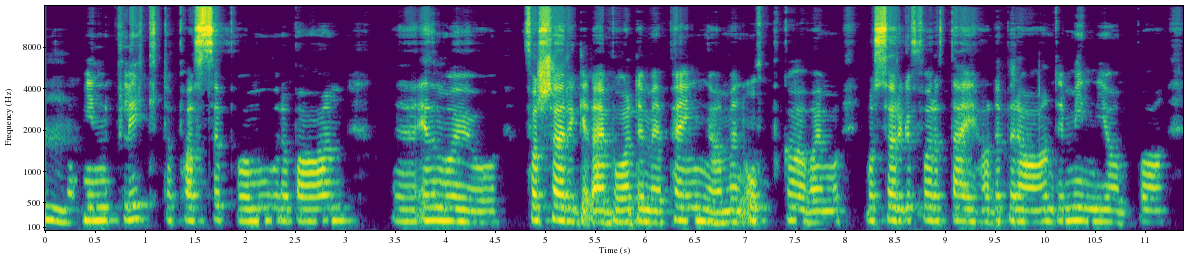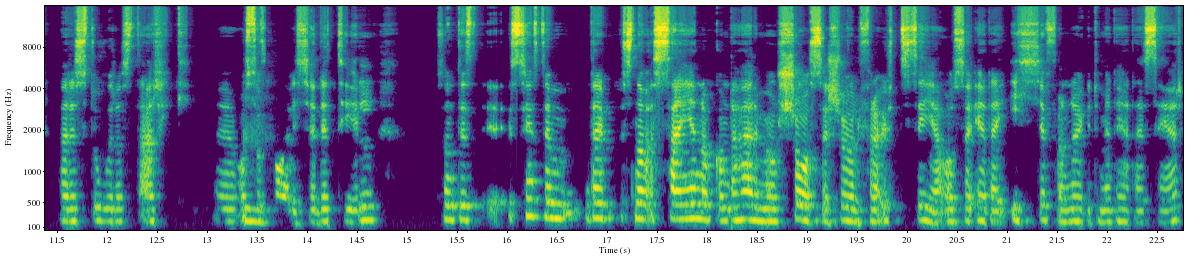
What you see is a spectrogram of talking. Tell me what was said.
Mm. Min plikt å passe på mor og barn. Eh, jeg må jo forsørge dem både med penger, men oppgaver. Jeg må, må sørge for at de har det bra. Det er min jobb å være stor og sterk. Eh, og så mm. får ikke det til. Sånn jeg syns de, sier noe om det her med å se seg sjøl fra utsida, og så er de ikke fornøyd med det de ser,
